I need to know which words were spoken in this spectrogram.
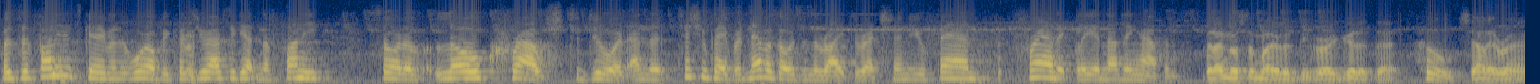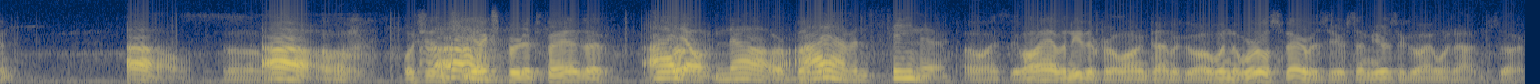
But it's the funniest game in the world because you have to get in a funny sort of low crouch to do it, and the tissue paper never goes in the right direction. You fan frantically and nothing happens. But I know somebody who'd be very good at that. Who? Sally Rand. Oh. Oh. Oh. oh. Well, isn't Oh. she expert at fans? I, I Or- don't know. I haven't seen her. oh, I see. Well, I haven't either for a long time ago. When the World's Fair was here some years ago, I went out and saw her.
